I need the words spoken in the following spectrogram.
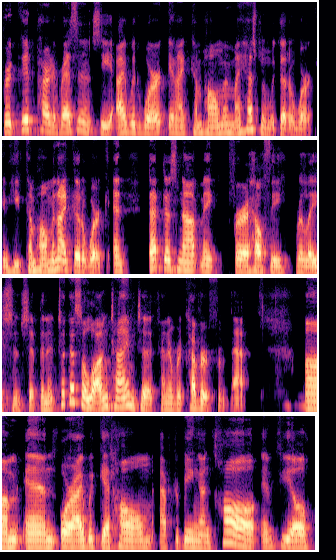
For a good part of residency, I would work and I'd come home, and my husband would go to work, and he'd come home and I'd go to work. And that does not make for a healthy relationship. And it took us a long time to kind of recover from that. Mm-hmm. Um, and or I would get home after being on call and feel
